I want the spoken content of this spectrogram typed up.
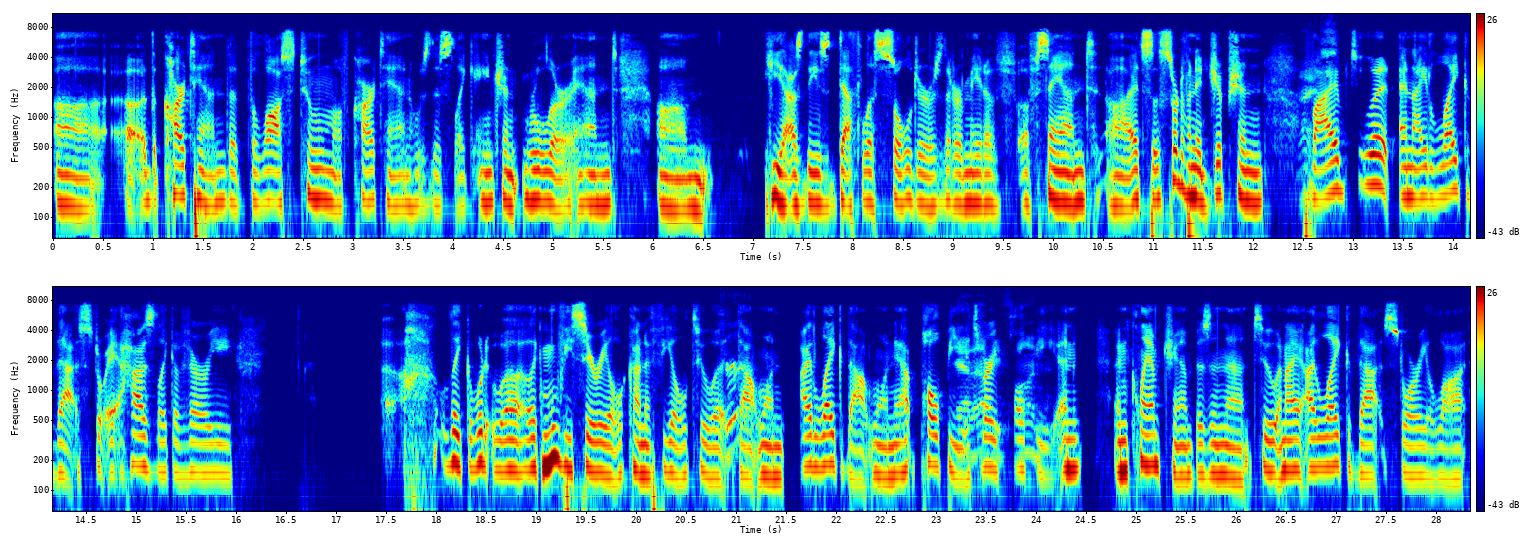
uh, uh the Cartan, the the lost tomb of Cartan, who's this like ancient ruler, and um he has these deathless soldiers that are made of of sand. Uh, it's a sort of an Egyptian nice. vibe to it, and I like that story. It has like a very uh, like what uh, like movie serial kind of feel to it. Sure. That one, I like that one. Yeah, pulpy. Yeah, it's very be fun. pulpy, and and Clamp Champ is in that too. And I I like that story a lot.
